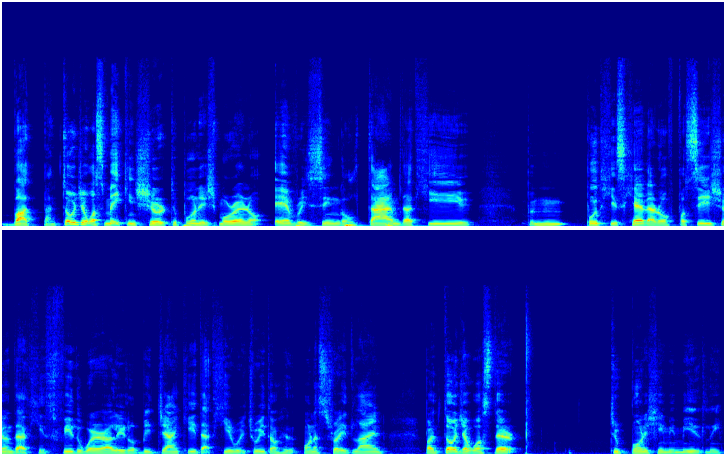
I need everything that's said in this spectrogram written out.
but Pantoja was making sure to punish Moreno every single time that he um, put his head out of position, that his feet were a little bit janky, that he retreated on, his, on a straight line. Pantoja was there to punish him immediately.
